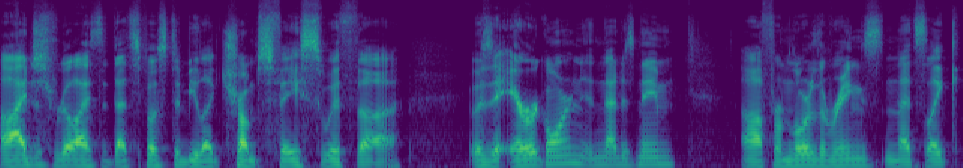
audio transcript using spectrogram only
uh, I just realized that that's supposed to be like Trump's face with. uh was it Aragorn? Isn't that his name? uh, from Lord of the Rings, and that's like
